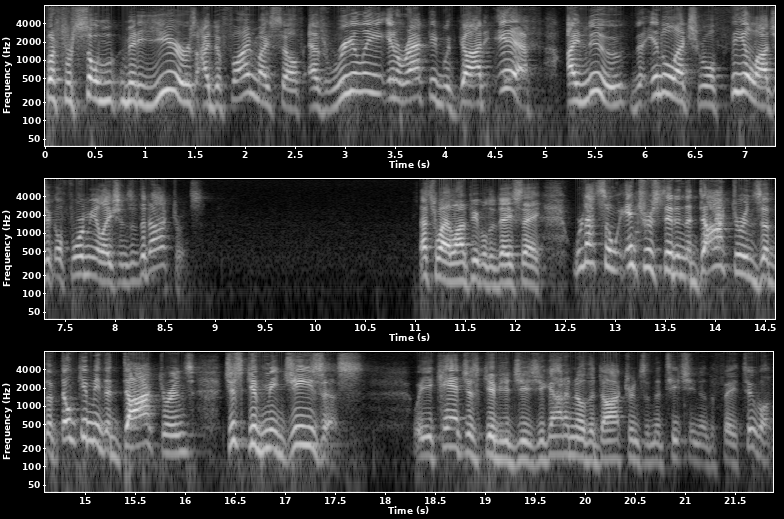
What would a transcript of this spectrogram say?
But for so many years, I defined myself as really interacting with God if I knew the intellectual, theological formulations of the doctrines. That's why a lot of people today say, we're not so interested in the doctrines of the, don't give me the doctrines, just give me Jesus. well, you can't just give you Jesus. You got to know the doctrines and the teaching of the faith too. Well,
